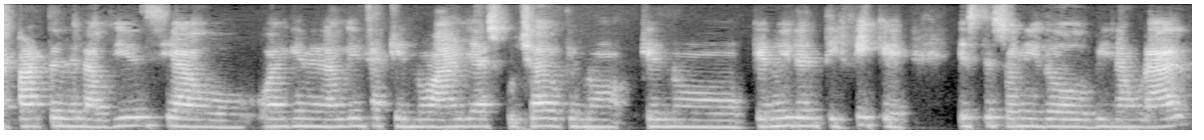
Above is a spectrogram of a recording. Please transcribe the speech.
aparte de la audiencia o, alguien en la audiencia que no haya escuchado, que no, que no, que no identifique este sonido binaural,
